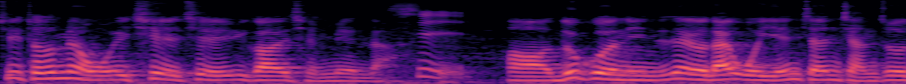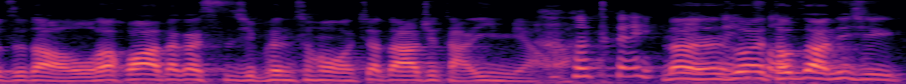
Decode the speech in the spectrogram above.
其实投资没有，我一切一切预告在前面的。是哦，如果你有来我演讲讲座，知道我还花了大概十几分钟哦，叫大家去打疫苗啊。对。那有人说，投资长，你起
